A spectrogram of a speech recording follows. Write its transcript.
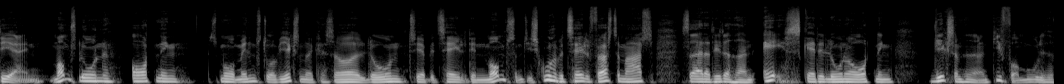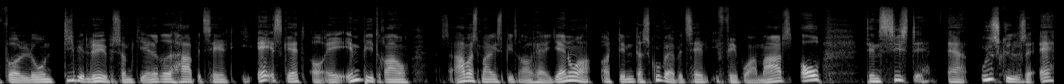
det er en momslåneordning. Små og mellemstore virksomheder kan så låne til at betale den moms, som de skulle have betalt 1. marts. Så er der det, der hedder en A-skattelåneordning, Virksomhederne de får mulighed for at låne de beløb, som de allerede har betalt i A-skat og AM-bidrag, altså arbejdsmarkedsbidrag her i januar, og dem, der skulle være betalt i februar-marts. Og den sidste er udskydelse af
